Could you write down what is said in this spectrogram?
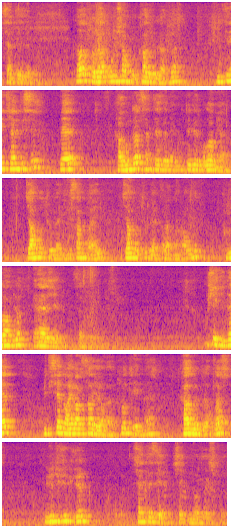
sentezleniyor. Daha sonra oluşan bu karbonhidratlar bitkinin kendisi ve karbonhidrat sentezlemeye muktedir olamayan canlı türler, insan dahil canlı türler tarafından alınıp kullanılıyor, enerji sentezleniyor. Bu şekilde bitkisel ve hayvansal yağlar, proteinler, karbonhidratlar yürütücü gücün sentezi şeklinde ortaya çıkıyor.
